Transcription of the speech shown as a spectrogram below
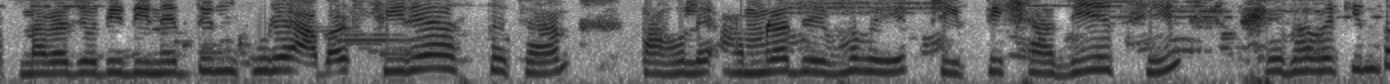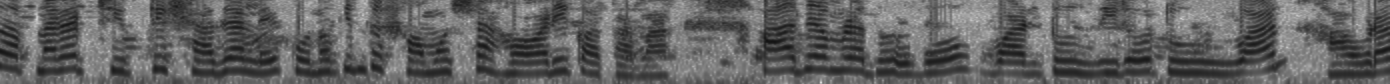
আপনারা যদি দিনের দিন ঘুরে আবার ফিরে আসতে চান, তাহলে আমরা যেভাবে ট্রিপটি সাজিয়েছি, সেভাবে কিন্তু আপনারা ট্রিপটি সাজালে কোনো কিন্তু সমস্যা হওয়ারই কথা না। আজ আমরা ধরবো one two zero two one Howrah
